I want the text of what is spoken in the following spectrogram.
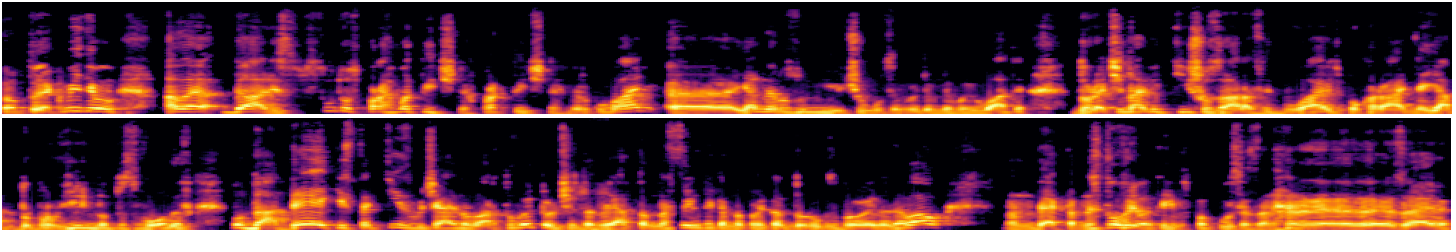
Тобто, як мінімум, але далі суто з прагматичних, практичних міркувань е, я не розумію, чому цим людям не воювати. До речі, навіть ті, що зараз відбувають покарання, я б добровільно дозволив. Ну да, деякі статті, звичайно, варто виключити. Ну я б там насильникам, наприклад, до рук зброї не давав, як там не створювати їм спокуси за зайві.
